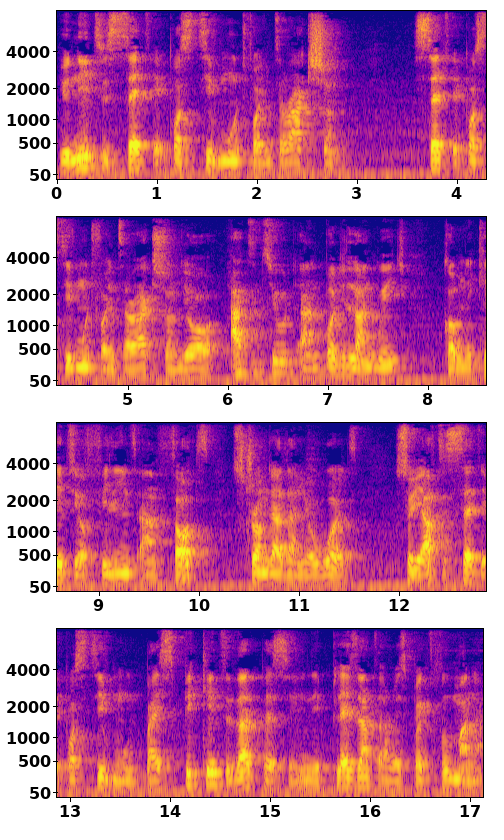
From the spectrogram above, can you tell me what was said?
you need to set a positive mood for interaction. Set a positive mood for interaction. Your attitude and body language communicate your feelings and thoughts stronger than your words. So you have to set a positive mood by speaking to that person in a pleasant and respectful manner.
